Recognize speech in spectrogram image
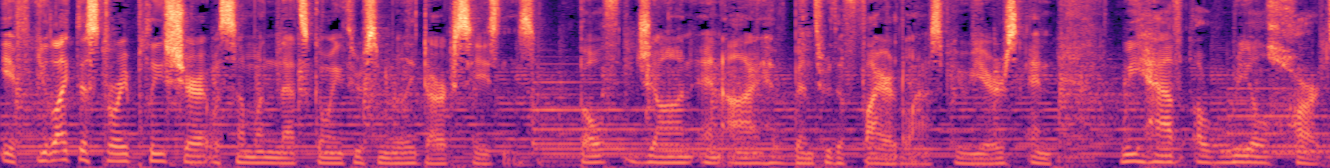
If you like this story, please share it with someone that's going through some really dark seasons. Both John and I have been through the fire the last few years, and we have a real heart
